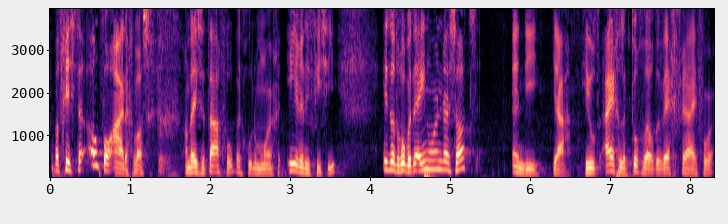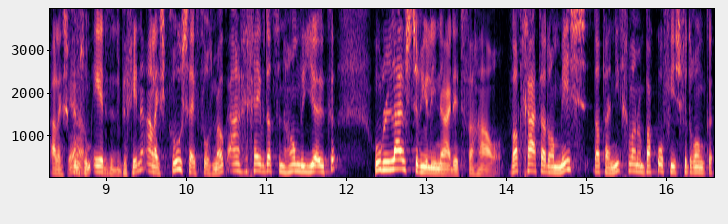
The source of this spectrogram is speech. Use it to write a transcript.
Wat gisteren ook wel aardig was, aan deze tafel bij Goedemorgen Eredivisie, is dat Robert Eenhoorn daar zat. En die ja, hield eigenlijk toch wel de weg vrij voor Alex Kroes Ja. om eerder te beginnen. Alex Kroes heeft volgens mij ook aangegeven dat zijn handen jeuken. Hoe luisteren jullie naar dit verhaal? Wat gaat daar dan mis dat daar niet gewoon een bak koffie is gedronken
